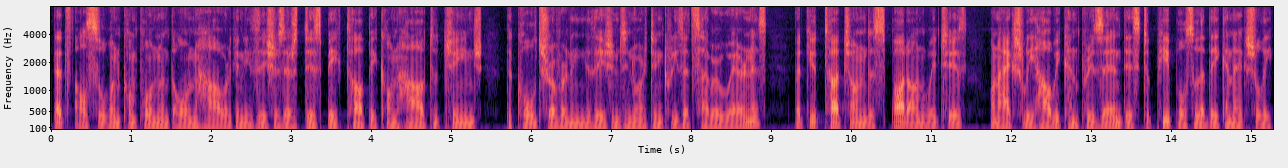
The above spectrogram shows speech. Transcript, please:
that's also one component on how organizations, there's this big topic on how to change the culture of organizations in order to increase that cyber awareness. But you touch on the spot on, which is on actually how we can present this to people so that they can actually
